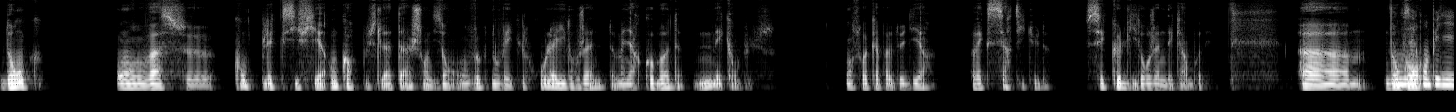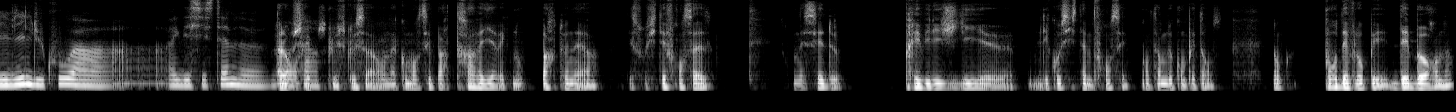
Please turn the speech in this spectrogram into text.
Donc, on va se complexifier encore plus la tâche en disant on veut que nos véhicules roulent à l'hydrogène de manière commode, mais qu'en plus, on soit capable de dire avec certitude, c'est que de l'hydrogène décarboné. Euh, donc, vous accompagnez les villes du coup avec des systèmes de, Alors, recharge. plus que ça. On a commencé par travailler avec nos partenaires, des sociétés françaises. On essaie de privilégier euh, l'écosystème français en termes de compétences. Donc, pour développer des bornes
